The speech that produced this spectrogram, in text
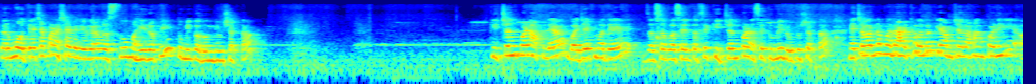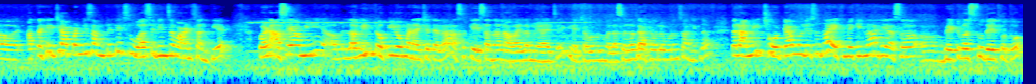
तर मोत्याच्या पण अशा वेगवेगळ्या वस्तू महिरपी तुम्ही करून घेऊ शकता. किचन पण आपल्या बजेटमध्ये जसं बसेल तसे किचन पण असे तुम्ही लुटू शकता. ह्याच्यावरनं मला आठवलं की आमच्या लहानपणी आता हे जे आपण मी सांगते ते सुवासिनींचं वाण सांगते पण असे आम्ही अं, लविन टोकियो म्हणायचे त्याला असं केसांना लावायला मिळायचे. याच्यावरून मला सहज आठवलं म्हणून सांगितलं. तर आम्ही छोट्या मुलीसुद्धा एकमेकींना हे असं भेटवस्तू देत होतो.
